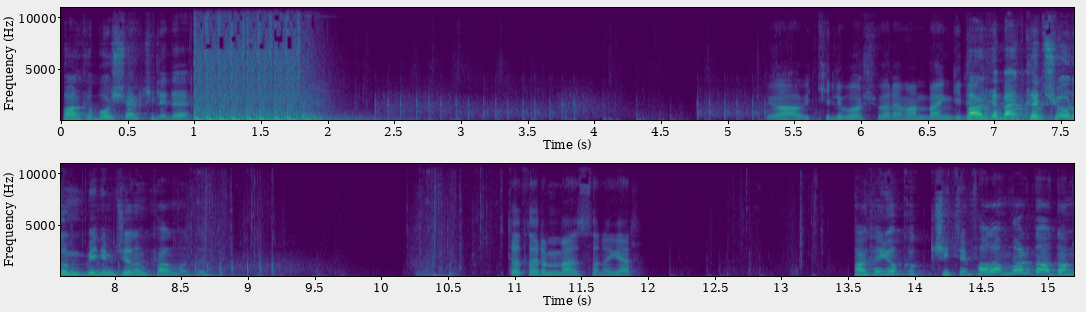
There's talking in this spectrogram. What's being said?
Kanka boş ver kili de. Yo abi kili boş ver hemen ben gidiyorum. Kanka ben kaçıyorum. Benim canım kalmadı. Kit atarım ben sana gel. Kanka yok yok kitin falan var da adam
